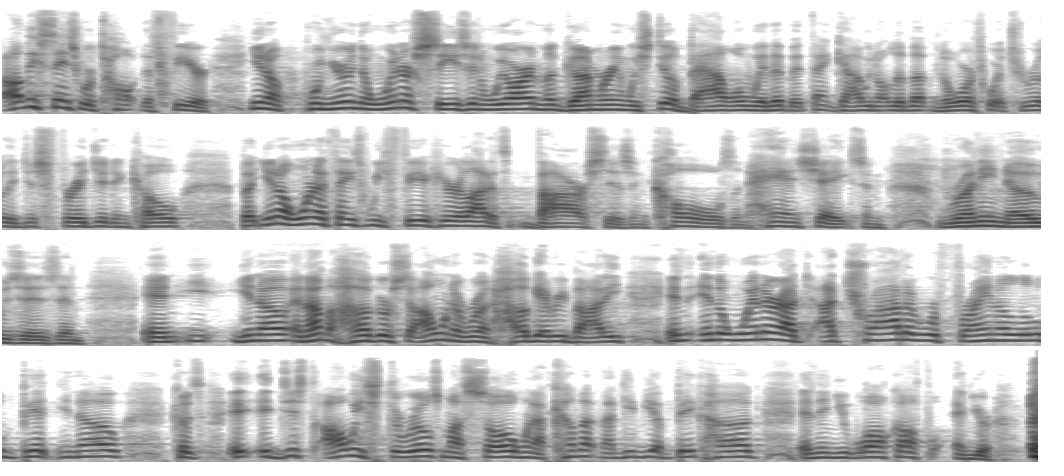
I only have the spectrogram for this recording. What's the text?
all these things we're taught to fear. You know, when you're in the winter season, we are in Montgomery and we still battle with it, but thank God we don't live up north where it's really just frigid and cold. But, you know, one of the things we fear here a lot is viruses and colds and handshakes and runny noses and, and, you know, and I'm a hugger, so I want to run hug everybody. In, in the winter, I, I try to refrain a little bit, you know, because it, it just always thrills my soul when I come up and I give you a big hug, and then you walk off and you're,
